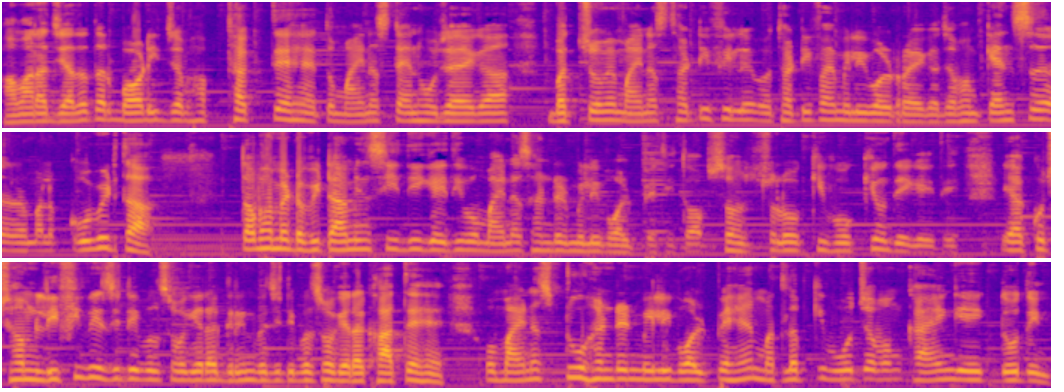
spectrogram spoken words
हमारा ज़्यादातर बॉडी जब हम थकते हैं तो माइनस टेन हो जाएगा। बच्चों में minus thirty thirty five millivolt रहेगा। जब हम कैंसर मतलब कोविड था तब हमें विटामिन सी दी गई थी, वो माइनस हंड्रेड मिली वॉल्ट पे थी। तो आप सोच लो कि वो क्यों दी गई थी? या कुछ हम लीफी वेजिटेबल्स वगैरह ग्रीन वेजिटेबल्स वगैरह खाते हैं, वो माइनस टू हंड्रेड मिली वॉल्ट पे हैं मतलब कि वो जब हम खाएँगे एक दो दिन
